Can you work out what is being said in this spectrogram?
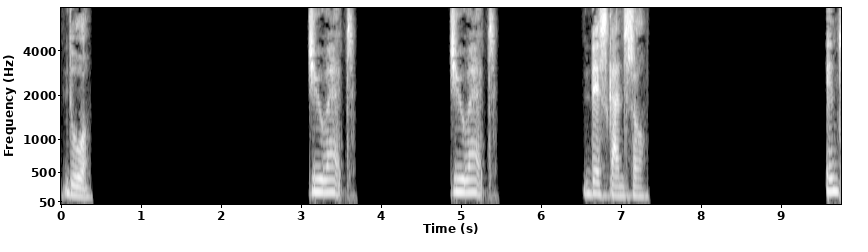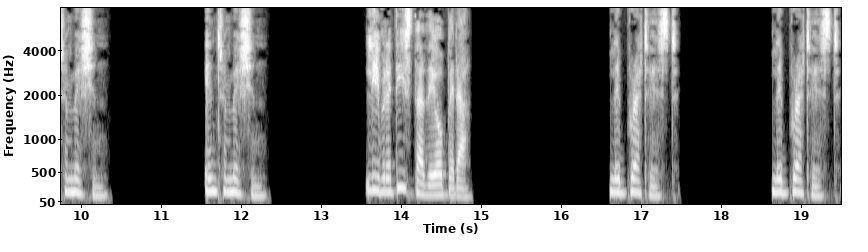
Dúo. Duet. Duet. Descanso intermission. Intermission. Libretista de ópera. Librettist. Librettist.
